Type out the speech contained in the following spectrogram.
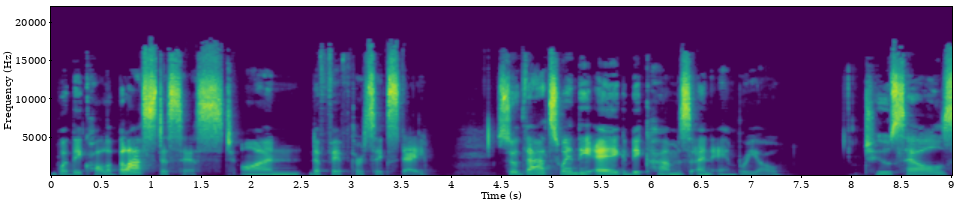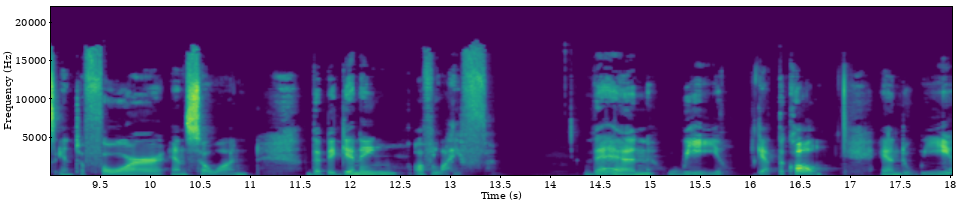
what they call a blastocyst on the fifth or sixth day. So that's when the egg becomes an embryo. Two cells into four, and so on. The beginning of life. Then we get the call and we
